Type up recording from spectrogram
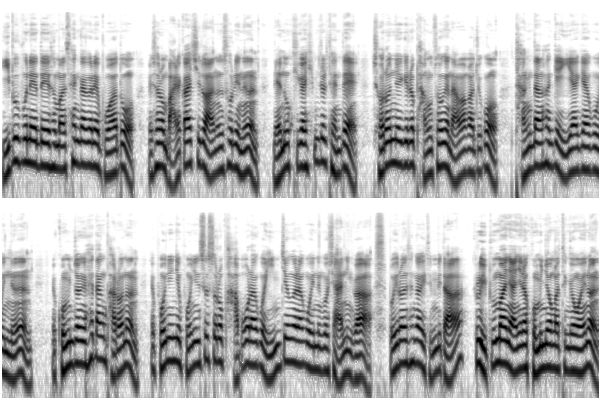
이 부분에 대해서만 생각을 해보아도 저런 말 같지도 않은 소리는 내놓기가 힘들 텐데 저런 얘기를 방송에 나와가지고 당당하게 이야기하고 있는 고민정의 해당 발언은 본인이 본인 스스로 바보라고 인증을 하고 있는 것이 아닌가 뭐 이런 생각이 듭니다. 그리고 이뿐만이 아니라 고민정 같은 경우에는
